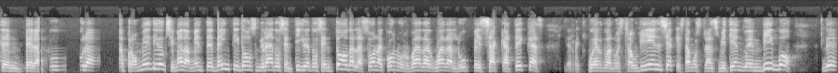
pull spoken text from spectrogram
temperatura promedio aproximadamente 22 grados centígrados en toda la zona conurbada Guadalupe, Zacatecas. Le recuerdo a nuestra audiencia que estamos transmitiendo en vivo de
